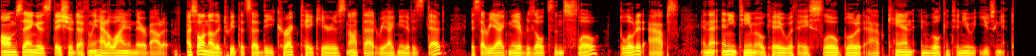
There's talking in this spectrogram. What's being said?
All I'm saying is they should have definitely had a line in there about it. I saw another tweet that said the correct take here is not that React Native is dead, it's that React Native results in slow, bloated apps, and that any team okay with a slow, bloated app can and will continue using it.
